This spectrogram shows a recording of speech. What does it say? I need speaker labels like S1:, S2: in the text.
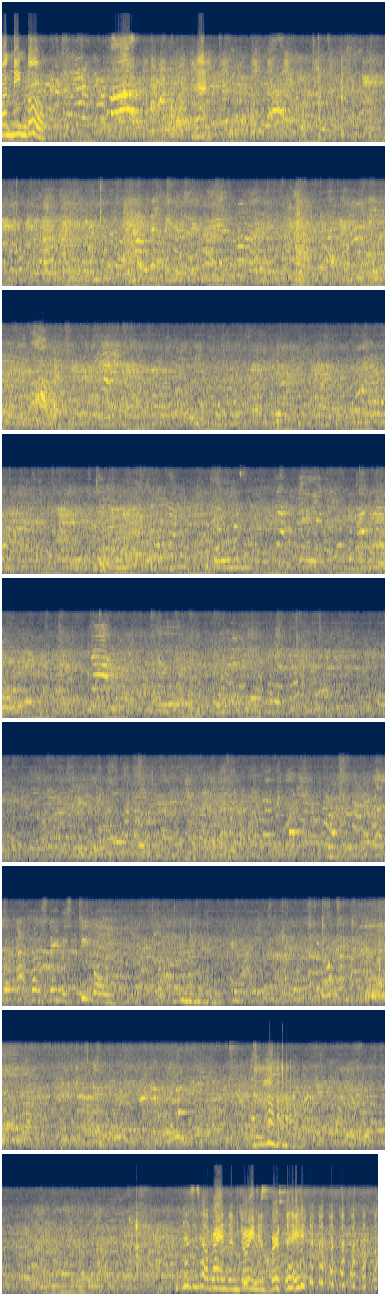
S1: one mean bull.
S2: Name is T-Bone.
S1: This is how Brian's enjoying his birthday.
